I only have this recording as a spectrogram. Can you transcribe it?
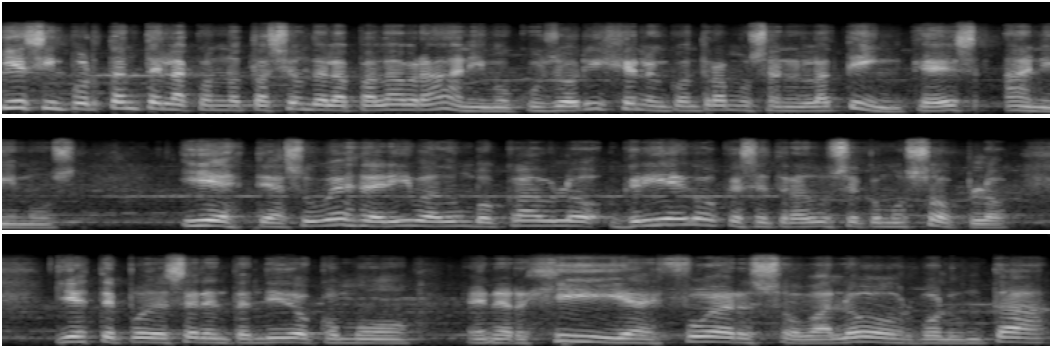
Y es importante la connotación de la palabra ánimo, cuyo origen lo encontramos en el latín, que es animus. Y este a su vez deriva de un vocablo griego que se traduce como soplo. Y este puede ser entendido como energía, esfuerzo, valor, voluntad.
